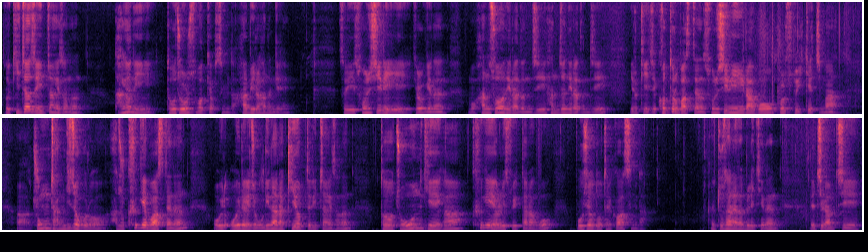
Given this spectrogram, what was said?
그래서 기자재 입장에서는 당연히 더 좋을 수밖에 없습니다. 합의를 하는 게. 그래서 이 손실이 결국에는 뭐 한수원이라든지 한전이라든지 이렇게 이제 겉으로 봤을 때는 손실이라고 볼 수도 있겠지만 어, 중장기적으로 아주 크게 봤을 때는 오히려, 오히려 이제 우리나라 기업들 입장에서는 더 좋은 기회가 크게 열릴 수 있다라고 보셔도 될 것 같습니다. 두산 에너빌리티는 일찌감치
